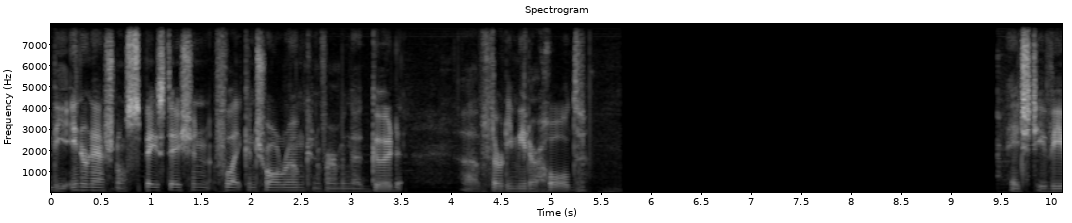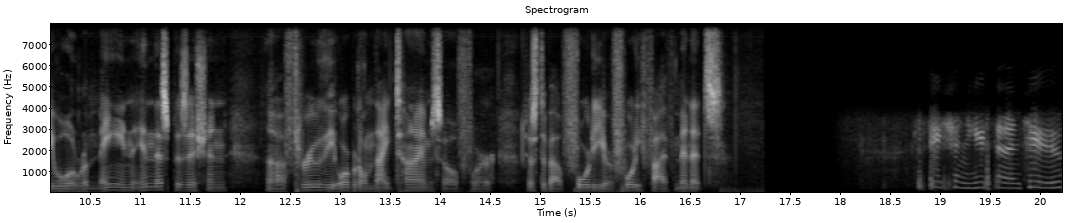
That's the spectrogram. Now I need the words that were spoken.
The International Space Station Flight Control Room confirming a good uh, 30 meter hold HTV will remain in this position uh, through the orbital nighttime, so for just about 40 or 45 minutes. Station Houston and 2,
